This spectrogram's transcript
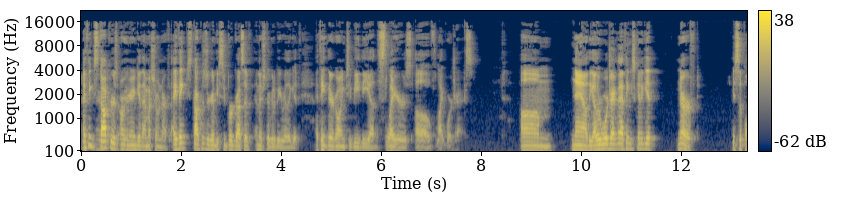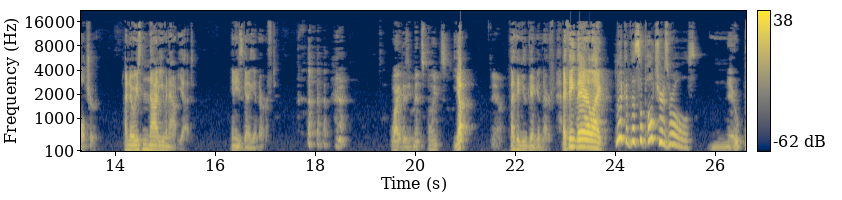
I think They're stalkers aren't going to get that much of a nerf. I think stalkers are going to be super aggressive, and they're still going to be really good. I think they're going to be the uh, the slayers of light warjacks. Um, now the other warjack that I think is going to get nerfed is Sepulcher. I know he's not even out yet, and he's going to get nerfed. Why? Because he mints points. Yep, Yeah. I think he's going to get nerfed. I think they're like, look at the Sepulcher's rolls. Nope.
